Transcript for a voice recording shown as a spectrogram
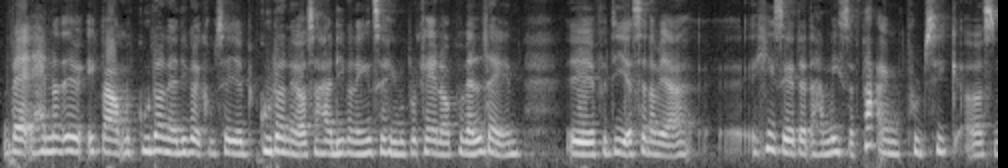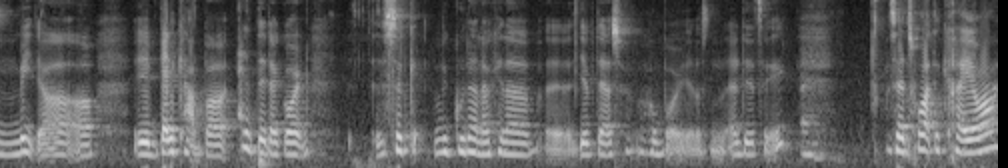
hvad handler det ikke bare om, at gutterne alligevel kommer til at hjælpe gutterne, og så har jeg alligevel ingen til at hænge plakater op på valgdagen. Øh, fordi jeg, selvom jeg øh, helt sikkert den, der har mest erfaring med politik og sådan medier og øh, valgkamp og alt det, der går ind, så vil gutterne nok hellere øh, hjælpe deres homeboy eller sådan alt det ting, ikke? Ja. Så jeg tror, det kræver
